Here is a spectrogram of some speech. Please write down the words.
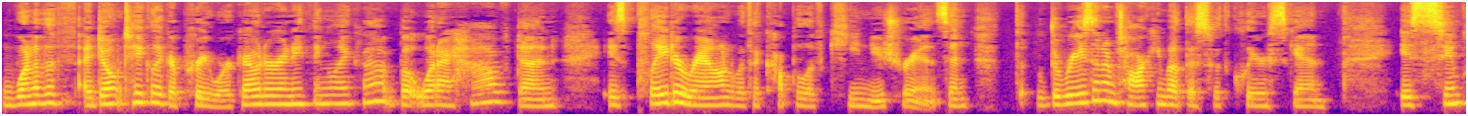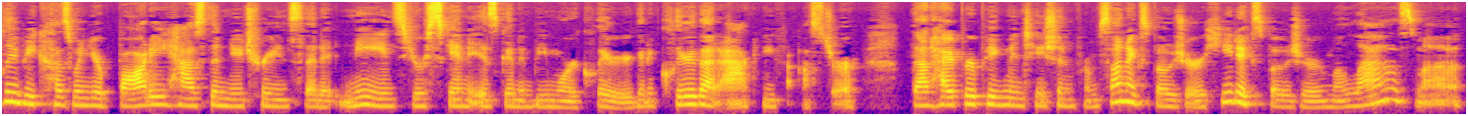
one of the th- I don't take like a pre-workout or anything like that, but what I have done is played around with a couple of key nutrients. And th- the reason I'm talking about this with clear skin is simply because when your body has the nutrients that it needs, your skin is going to be more clear. You're going to clear that acne faster. That hyperpigmentation from sun exposure, heat exposure, melasma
